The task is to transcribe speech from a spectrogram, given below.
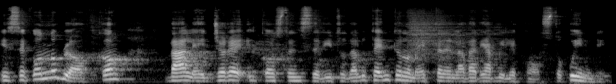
il secondo blocco va a leggere il costo inserito dall'utente e lo mette nella variabile costo. Quindi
